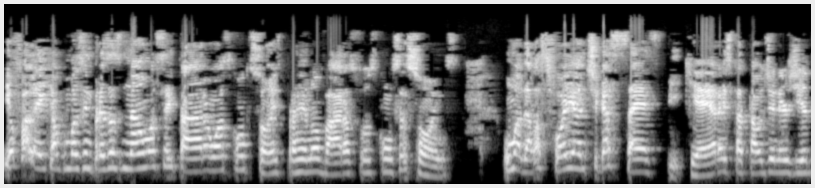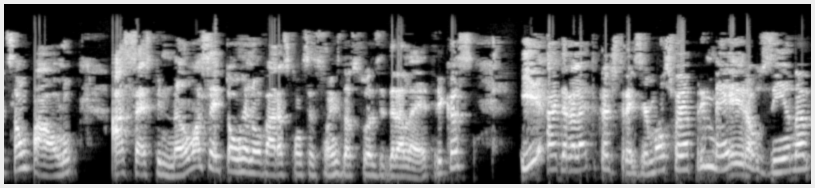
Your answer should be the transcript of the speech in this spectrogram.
E eu falei que algumas empresas não aceitaram as condições para renovar as suas concessões. Uma delas foi a antiga CESP, que era a Estatal de Energia de São Paulo. A CESP não aceitou renovar as concessões das suas hidrelétricas e a hidrelétrica de Três Irmãos foi a primeira usina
